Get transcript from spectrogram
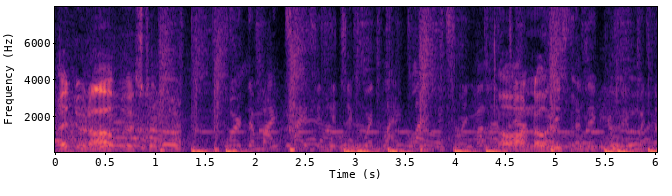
That dude all blistered up. Oh, I know he's gonna be good up.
